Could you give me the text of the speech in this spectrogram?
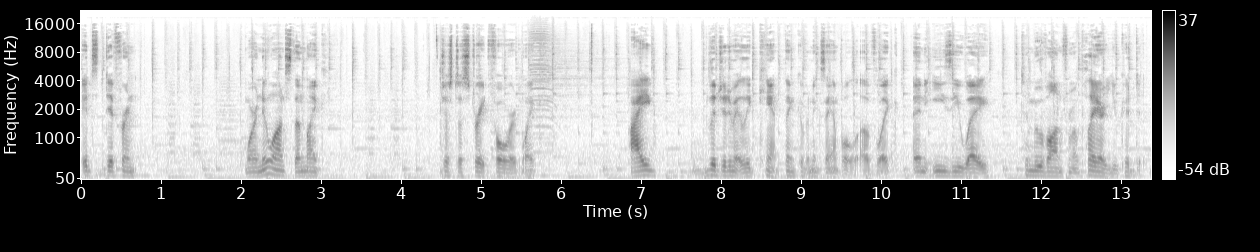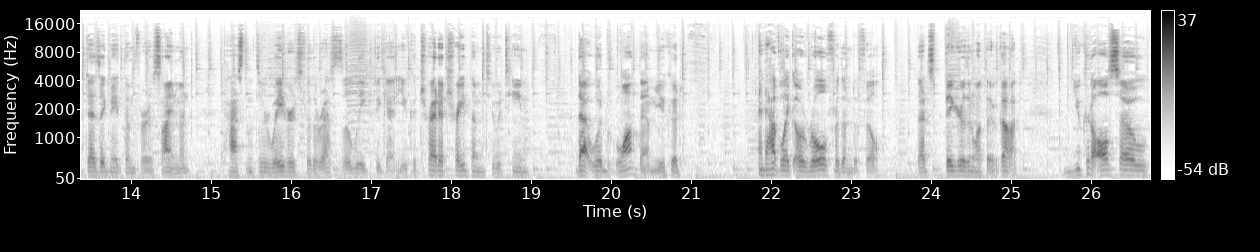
It's different more nuanced than like just a straightforward like I legitimately can't think of an example of like an easy way to move on from a player. You could designate them for assignment, pass them through waivers for the rest of the league to get. You could try to trade them to a team that would want them. You could and have like a role for them to fill that's bigger than what they've got. You could also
